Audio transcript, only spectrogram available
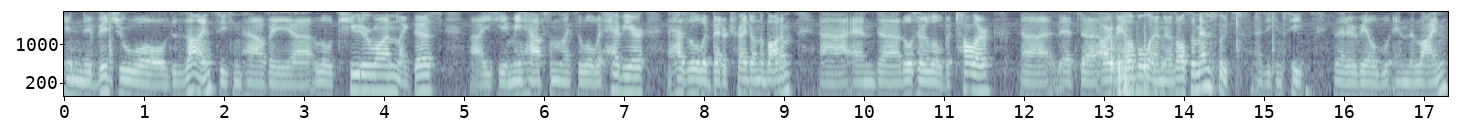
individual designs. So you can have a, uh, little cuter one like this. Uh, you can, may have something that's a little bit heavier. It has a little bit better tread on the bottom. Uh, and uh, those are a little bit taller uh, that uh, are available. And there's also men's boots as you can see that are available in the line.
